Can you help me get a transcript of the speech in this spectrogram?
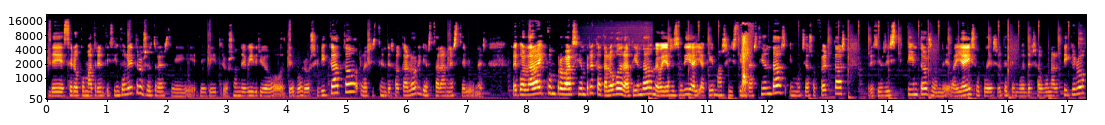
de 0,35 litros y otras de, de. Son de vidrio de borosilicato, resistentes al calor y estarán este lunes. Recordad hay comprobar siempre el catálogo de la tienda donde vayas ese día, ya que hay más 600 tiendas y muchas ofertas, precios distintos donde vayáis o puede ser que te encuentres algún artículo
